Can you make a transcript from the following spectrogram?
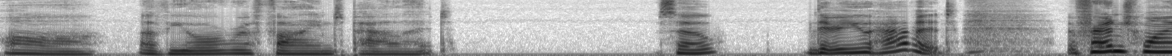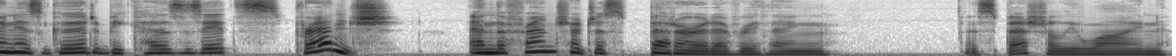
awe of your refined palate. So, there you have it. French wine is good because it's French, and the French are just better at everything, especially wine.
